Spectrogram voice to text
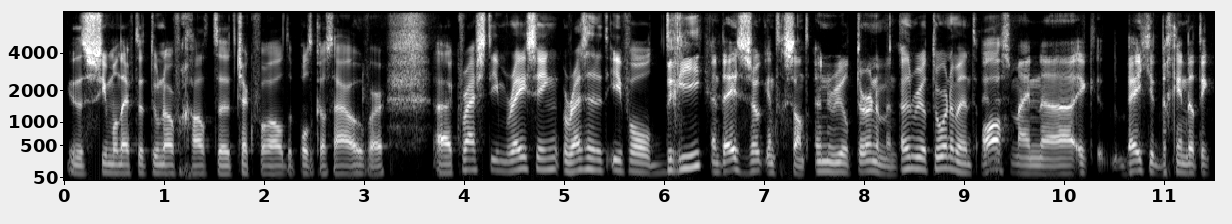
dus Simon heeft het toen over gehad. Uh, check vooral de podcast daarover. Uh, Crash Team Racing, Resident Evil 3. En deze is ook interessant. Unreal Tournament. Unreal Tournament. Dit oh. is mijn, ik, beetje het begin dat ik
